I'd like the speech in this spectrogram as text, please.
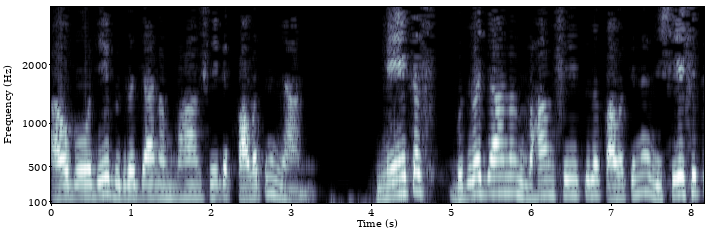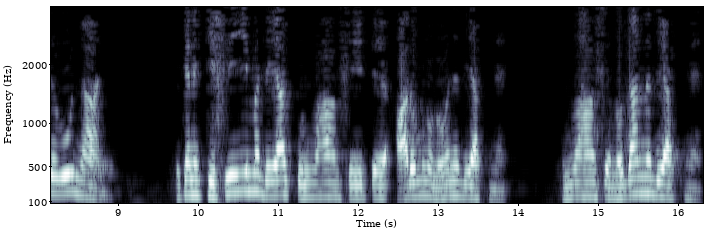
අවබෝධයේ බුදුරජාණන් වහන්සේට පවතින ඥානය. මේක බුදුරජාණන් වහන්සේ තුල පවතින විශේෂිත වූ ඥානය. ඒ කියන්නේ කිසියම් දෙයක් උන්වහන්සේට අරමුණු නොවන දෙයක් නැහැ. උන්වහන්සේ නොදන්න දෙයක් නැහැ.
